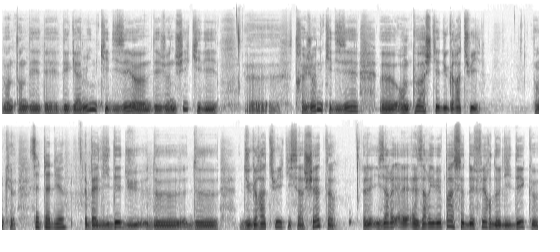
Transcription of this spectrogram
on entend des, des, des gamines qui disaient, euh, des jeunes filles qui disent, euh, très jeunes, qui disaient, euh, on peut acheter du gratuit. Donc, C'est-à-dire? eh ben, l'idée du, de, de, du gratuit qui s'achète, ils arri- elles n'arrivaient pas à se défaire de l'idée que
